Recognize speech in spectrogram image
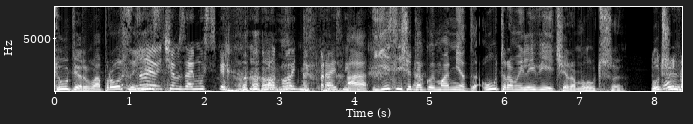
Супер, вопросы Знаю, есть? чем займусь теперь в новогодних праздниках. А есть еще Да. такой момент, утром или вечером лучше? Лучше Я до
